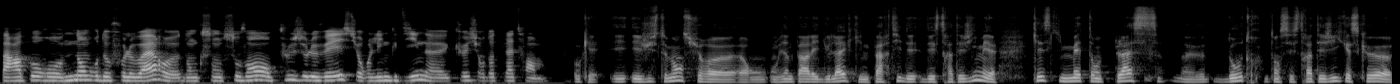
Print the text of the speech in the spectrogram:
par rapport au nombre de followers, donc sont souvent plus élevés sur LinkedIn que sur d'autres plateformes. Ok, et, et, justement, sur, alors on, vient de parler du live qui est une partie des, des stratégies, mais qu'est-ce qu'ils mettent en place d'autres dans ces stratégies? Qu'est-ce que,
